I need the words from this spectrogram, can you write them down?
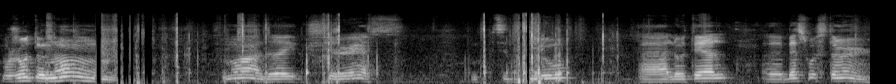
Bonjour tout le monde. C'est moi, de CRS. Une petite vidéo à l'hôtel euh, Best Western.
